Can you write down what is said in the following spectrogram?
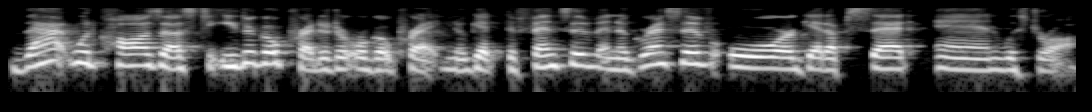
that would cause us to either go predator or go prey you know get defensive and aggressive or get upset and withdraw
